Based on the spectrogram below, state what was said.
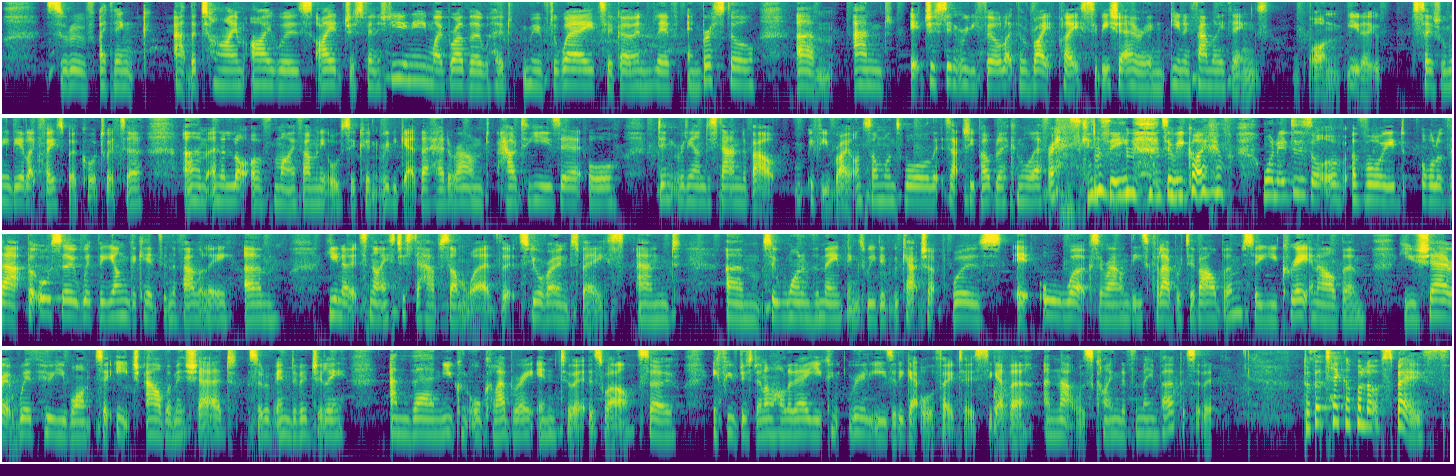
sort of, I think at the time I was I had just finished uni. My brother had moved away to go and live in Bristol, um, and it just didn't really feel like the right place to be sharing you know family things on you know social media like Facebook or Twitter. Um, and a lot of my family also couldn't really get their head around how to use it or didn't really understand about if you write on someone's wall, it's actually public and all their friends can see. so we kind of wanted to sort of avoid all of that. But also with the younger kids in the family, um, you know, it's nice just to have somewhere that's your own space and um, so one of the main things we did with Catch Up was it all works around these collaborative albums. So you create an album, you share it with who you want. So each album is shared sort of individually, and then you can all collaborate into it as well. So if you've just been on holiday, you can really easily get all the photos together, and that was kind of the main purpose of it. Does it take up a lot of space?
